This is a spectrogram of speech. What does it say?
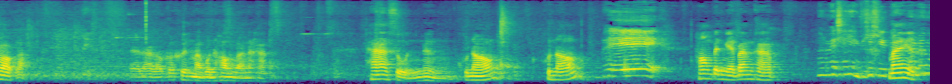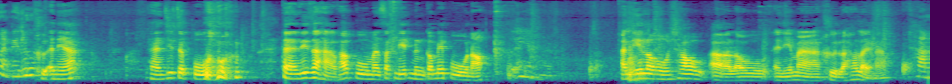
ชอบล่ะ แล้วเราก็ขึ้นมาบนห้องแล้วนะครับห้าศูนย์หนึ่งคุณน้อง คุณน้อง เพ่ห้องเป็นไงบ้างครับ มันไม่ใช่อย่างที่คิดไม่ นไม่เหมือนในรูปคืออันเนี้ยแทนที่จะปู แทนที่จะหาผ้าปูมาสักนิดนึงก็ไม่ปูเนาะ คืออะไรอย่างเงี้ย อันนี้เราเช่าเอ่อเราอันนี้มาคืนละเท่าไหร่นะพัน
